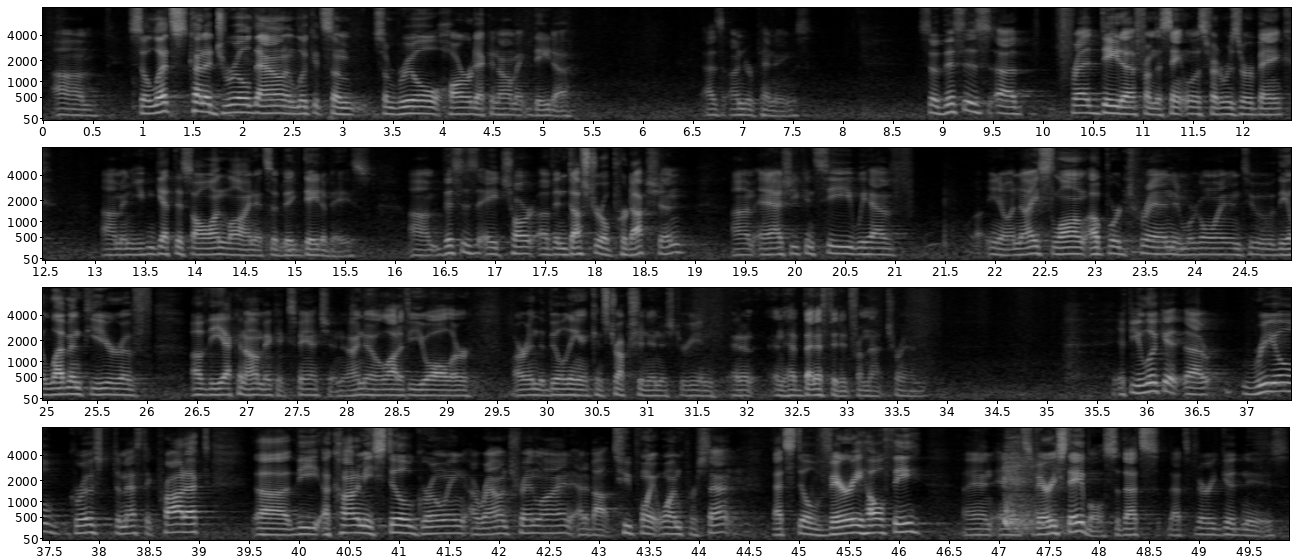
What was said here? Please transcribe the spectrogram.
Um, so let's kind of drill down and look at some, some real hard economic data as underpinnings. So this is uh, FRED data from the St. Louis Federal Reserve Bank, um, and you can get this all online. It's a big database. Um, this is a chart of industrial production, um, and as you can see, we have you know, a nice long upward trend, and we're going into the 11th year of, of the economic expansion. And I know a lot of you all are, are in the building and construction industry and, and, and have benefited from that trend. If you look at uh, real gross domestic product, uh, the economy still growing around trend line at about 2.1%. That's still very healthy and, and it's very stable. So that's, that's very good news.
